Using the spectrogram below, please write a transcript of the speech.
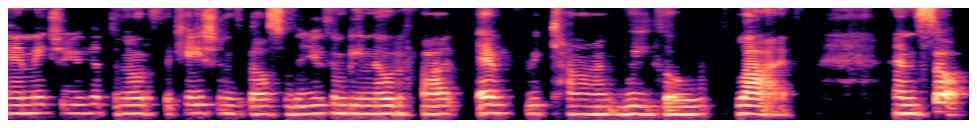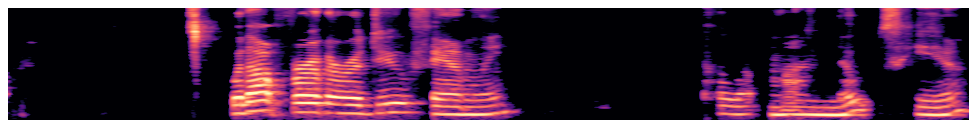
And make sure you hit the notifications bell so that you can be notified every time we go live. And so, without further ado, family, pull up my notes here.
